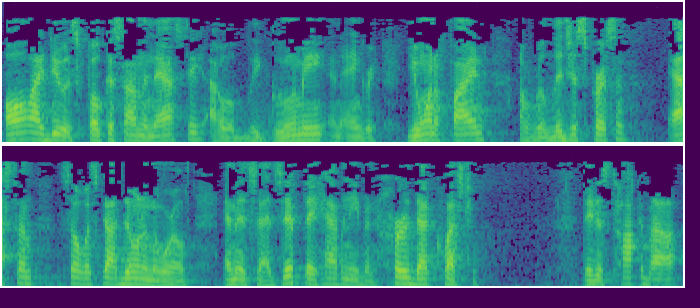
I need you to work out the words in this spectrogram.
all I do is focus on the nasty, I will be gloomy and angry. You want to find a religious person? Ask them, so what's God doing in the world? And it's as if they haven't even heard that question. They just talk about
